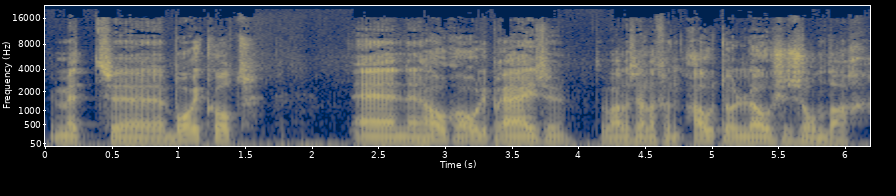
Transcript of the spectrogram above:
met uh, boycott en een hoge olieprijzen. We hadden zelf een autoloze zondag.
